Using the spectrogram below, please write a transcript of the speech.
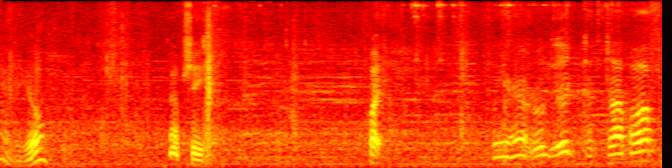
There we go. Oopsie. What? Clean her out real good. Cut the top off.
